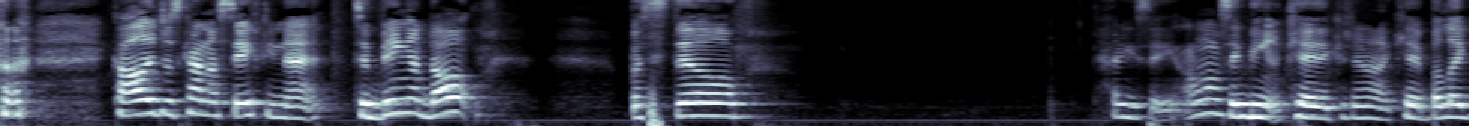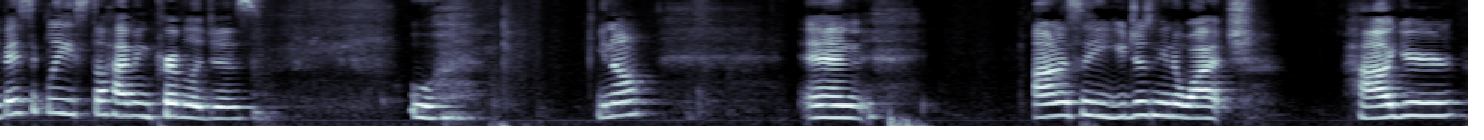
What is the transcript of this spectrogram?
college is kind of safety net to being adult, but still how do you say? I don't want to say being a kid because you're not a kid, but like basically still having privileges. Ooh, you know? And honestly, you just need to watch how you're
